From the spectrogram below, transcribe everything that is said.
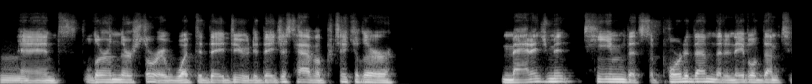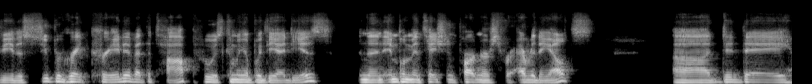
mm. and learn their story. What did they do? Did they just have a particular management team that supported them that enabled them to be the super great creative at the top who was coming up with the ideas and then implementation partners for everything else uh, did they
